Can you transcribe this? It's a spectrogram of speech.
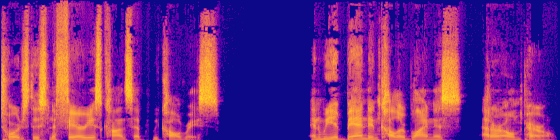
towards this nefarious concept we call race. And we abandon colorblindness at our own peril.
